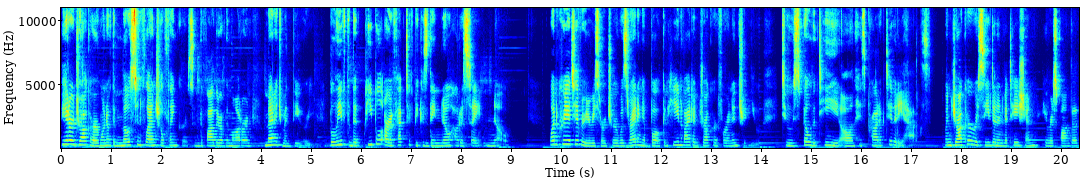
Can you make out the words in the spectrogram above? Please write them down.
Peter Drucker, one of the most influential thinkers and the father of the modern management theory, believed that people are effective because they know how to say no. One creativity researcher was writing a book and he invited Drucker for an interview to spill the tea on his productivity hacks. When Drucker received an invitation, he responded,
